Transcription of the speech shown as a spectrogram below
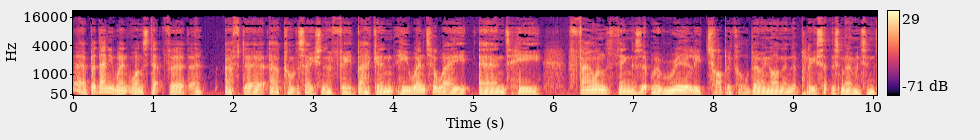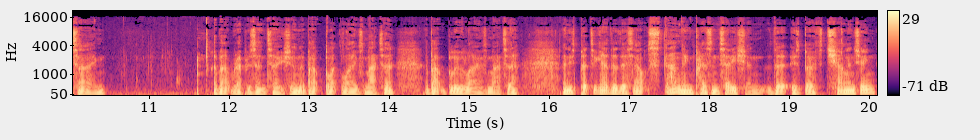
Uh, but then he went one step further after our conversation and feedback, and he went away and he found things that were really topical going on in the police at this moment in time about representation, about Black Lives Matter, about Blue Lives Matter, and he's put together this outstanding presentation that is both challenging,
